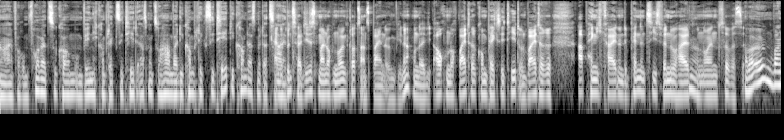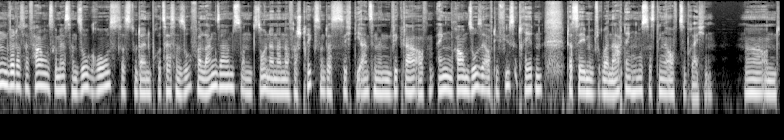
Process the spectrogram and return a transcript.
Ne? Einfach um vorwärts zu kommen, um wenig Komplexität erstmal zu haben, weil die Komplexität, die kommt erst mit der Ja, du Zeit. bindest halt jedes Mal noch einen neuen Klotz ans Bein irgendwie, ne? Und auch noch weitere Komplexität und weitere Abhängigkeiten und Dependencies, wenn du halt einen neuen Service Aber irgendwann wird das erfahrungsgemäß dann so groß, dass du deine Prozesse so verlangsamst und so ineinander verstrickst und dass sich die einzelnen Entwickler auf einem engen Raum so sehr auf die Füße treten, dass du eben drüber nachdenken musst, das Ding aufzubrechen. Ja, und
